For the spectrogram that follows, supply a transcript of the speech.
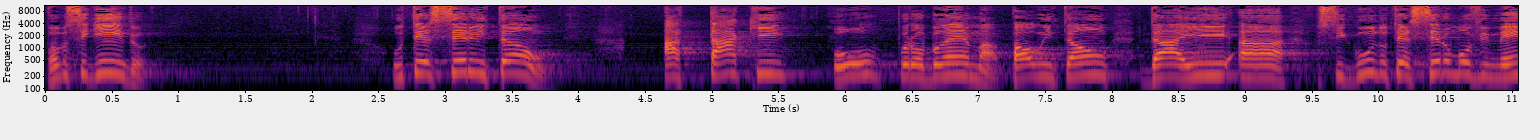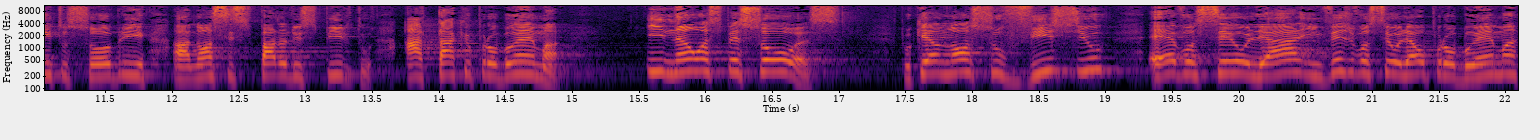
Vamos seguindo. O terceiro, então, ataque o problema. Paulo então dá aí a, o segundo, o terceiro movimento sobre a nossa espada do espírito: ataque o problema e não as pessoas, porque o nosso vício é você olhar, em vez de você olhar o problema,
